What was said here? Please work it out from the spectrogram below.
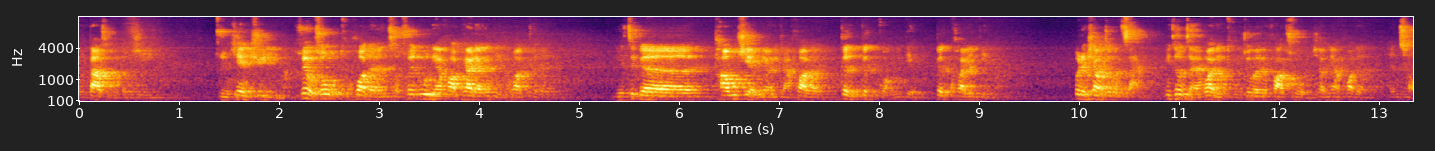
我到什么东西？准线距离嘛，所以我说我图画的很丑，所以如果你要画漂亮一点的话，可能你这个抛物线没有你它画的更更广一点，更宽一点，不能像我这么窄，因为这么窄的话，你图就会画错，像那样画的很丑。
